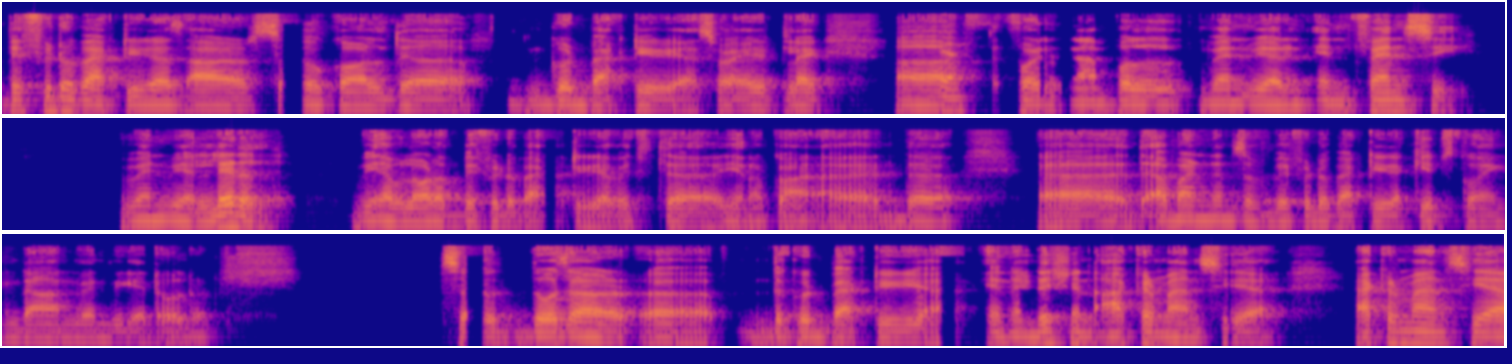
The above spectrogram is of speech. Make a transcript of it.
bifidobacteria are so-called the good bacteria, right? Like, uh, yes. for example, when we are in infancy, when we are little, we have a lot of bifidobacteria, which the you know uh, the uh, the abundance of bifidobacteria keeps going down when we get older. So those are uh, the good bacteria. In addition, Akkermansia. Akkermansia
